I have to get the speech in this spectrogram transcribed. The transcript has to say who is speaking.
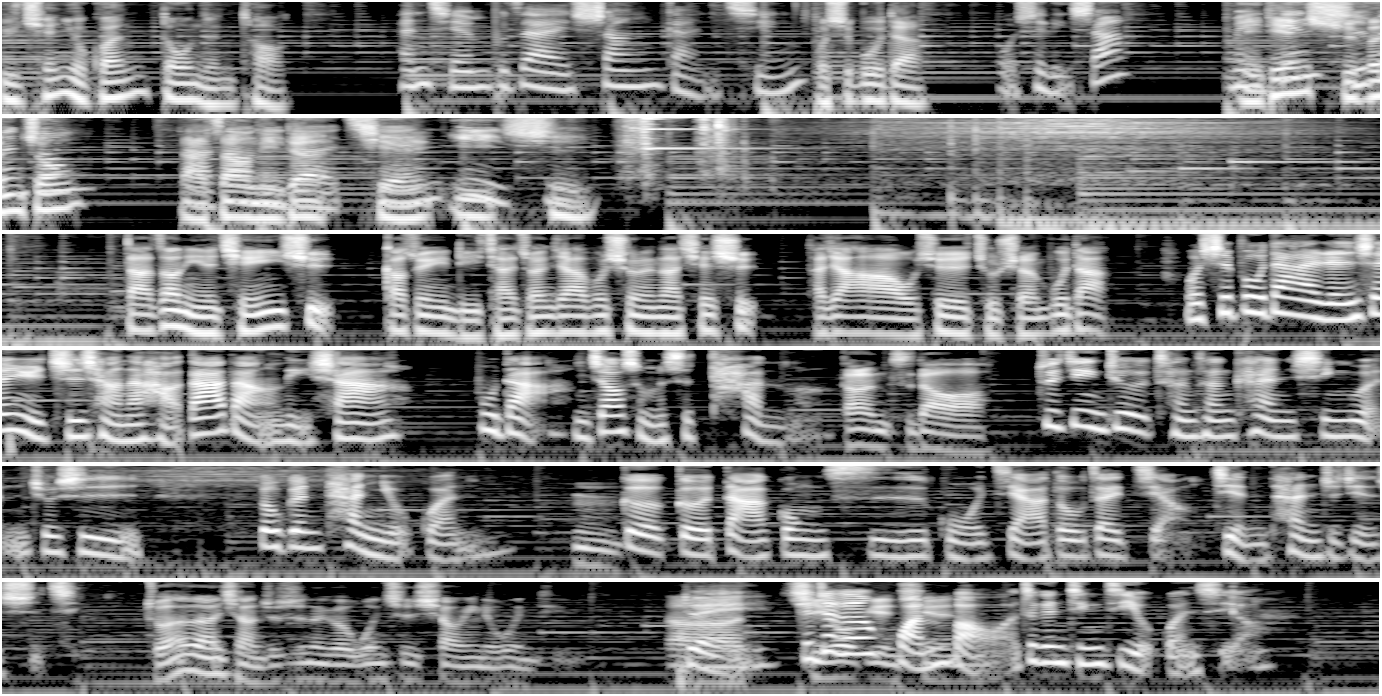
Speaker 1: 与钱有关都能 talk，
Speaker 2: 谈钱不再伤感情。
Speaker 1: 我是布大，
Speaker 2: 我是李莎，
Speaker 1: 每天十分钟，打造你的潜意识，打造你的潜意识，告诉你理财专家不说的那些事。大家好，我是主持人布大，
Speaker 2: 我是布大人生与职场的好搭档李莎。布大，你知道什么是碳吗？
Speaker 1: 当然知道啊，
Speaker 2: 最近就常常看新闻，就是。都跟碳有关，嗯，各个大公司、国家都在讲减碳这件事情。
Speaker 1: 主要来讲，就是那个温室效应的问题。
Speaker 2: 对，其实这跟环保啊，这跟经济有关系啊。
